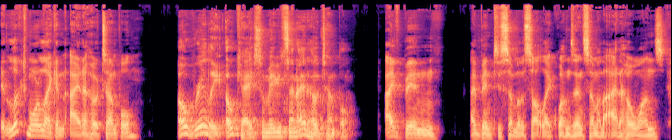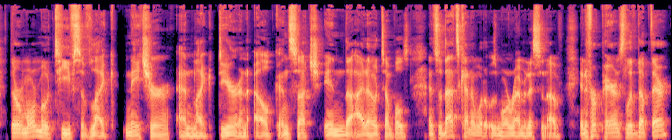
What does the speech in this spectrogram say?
It looked more like an Idaho temple Oh, really? Okay, so maybe it's an Idaho temple. I've been I've been to some of the Salt Lake ones and some of the Idaho ones. There were more motifs of like nature and like deer and elk and such in the Idaho temples. And so that's kind of what it was more reminiscent of. And if her parents lived up there,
